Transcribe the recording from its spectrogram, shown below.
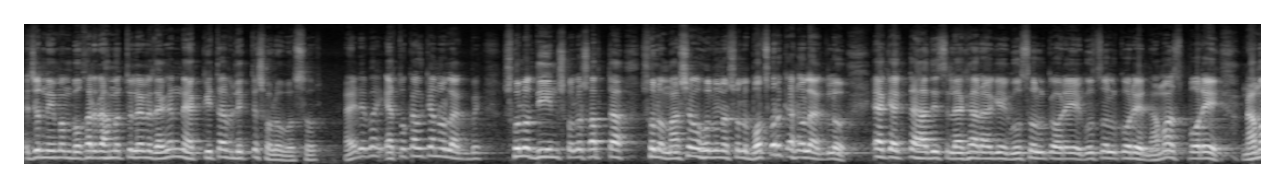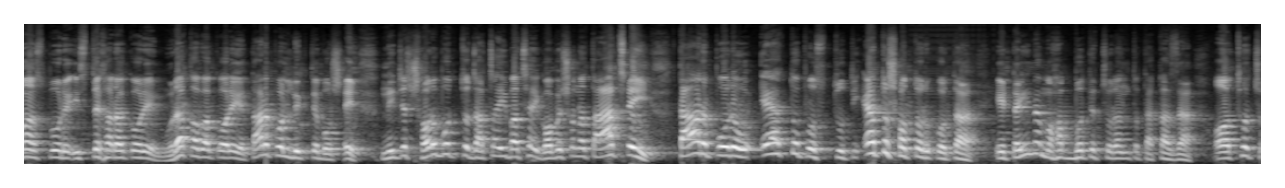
এজন্য ইমাম বোখারি রহমতুল্লাহ দেখেন না, এক কিতাব লিখতে ষোলো বছর। হ্যাঁ রে ভাই এতকাল কেন লাগবে? ষোলো দিন, ষোলো সপ্তাহ, ষোলো মাসেও হলো না, ষোলো বছর কেন লাগল? এক একটা হাদিস লেখার আগে গোসল করে গোসল করে, নামাজ পড়ে নামাজ পড়ে, ইস্তেখারা করে, মোরাকাবা করে, তারপর লিখতে বসে। নিজের সর্বোচ্চ যাচাই বাছাই, গবেষণা তা আছেই। তারপরেও এত প্রস্তুতি, এত সতর্কতা, এটাই না মহাব্বতের চূড়ান্ত তাকাজা। অথচ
